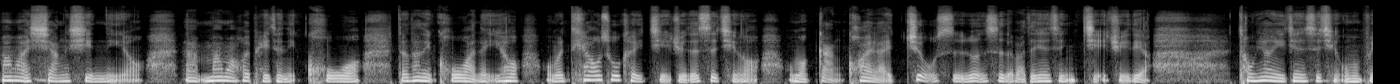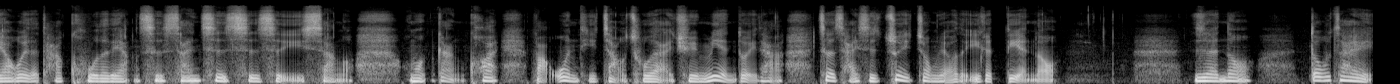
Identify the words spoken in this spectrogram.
妈妈相信你哦，那妈妈会陪着你哭哦。等到你哭完了以后，我们挑出可以解决的事情哦，我们赶快来就事论事的把这件事情解决掉。同样一件事情，我们不要为了他哭了两次、三次、四次以上哦，我们赶快把问题找出来去面对他，这才是最重要的一个点哦。人哦，都在。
